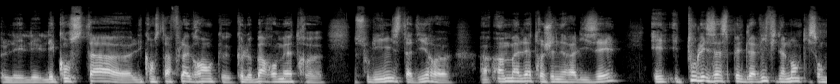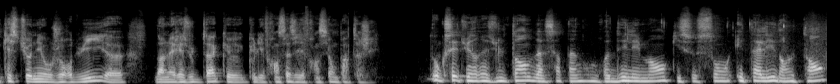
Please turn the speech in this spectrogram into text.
les, constats, euh, les constats flagrants que, le baromètre euh, souligne, c'est-à-dire euh, un mal-être généralisé et, tous les aspects de la vie finalement qui sont questionnés aujourd'hui dans les résultats que, les Françaises et les Français ont partagés. Donc c'est une résultante d'un certain nombre d'éléments qui se sont étalés dans le temps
